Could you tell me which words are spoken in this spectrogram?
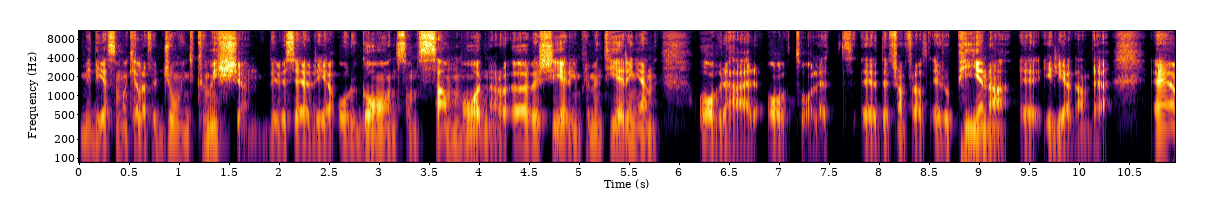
med det som man kallar för Joint Commission. Det vill säga det organ som samordnar och överser implementeringen av det här avtalet, eh, där framförallt européerna eh, är ledande. Eh,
